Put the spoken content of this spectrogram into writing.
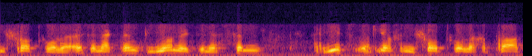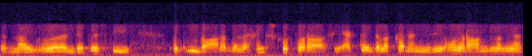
die vrotkolle is en ek dink Leon het in 'n sin reeds oor een van die vrotkolle gepraat in my oë en dit is die openbare beleggingskoöperasie. Ek dink hulle kan in hierdie onderhandelinge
